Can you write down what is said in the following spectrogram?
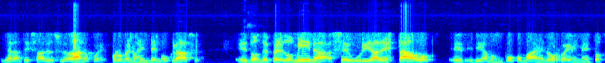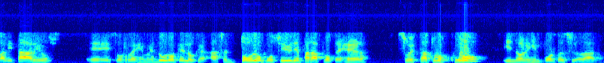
garantizar el ciudadano, pues, por lo menos en democracia, donde predomina seguridad de Estado, eh, digamos, un poco más en los regímenes totalitarios, eh, estos regímenes duros que lo que hacen todo lo posible para proteger su status quo y no les importa el ciudadano.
